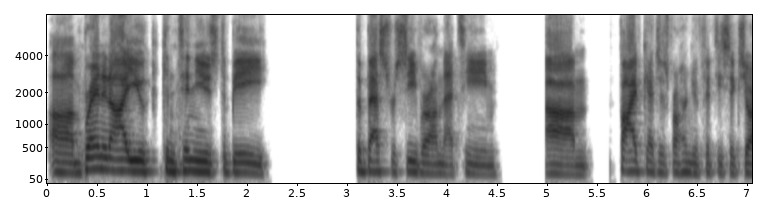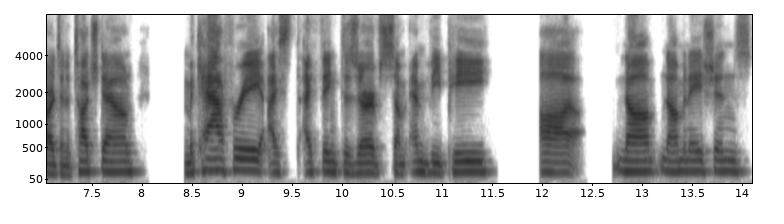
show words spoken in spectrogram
Um, Brandon Aiyuk continues to be the best receiver on that team. Um, five catches for 156 yards and a touchdown. McCaffrey, I I think deserves some MVP uh nom- nominations.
